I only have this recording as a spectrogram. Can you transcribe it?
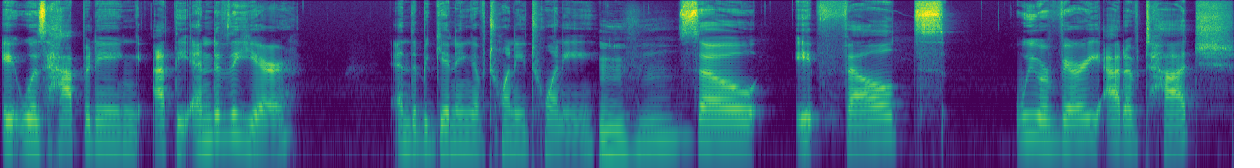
it was happening at the end of the year and the beginning of 2020. Mm-hmm. So it felt we were very out of touch.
